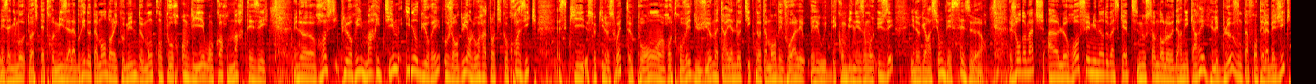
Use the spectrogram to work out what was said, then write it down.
Les animaux doivent être mis à l'abri notamment dans les communes de Montcontour, Anglier ou encore Martézé. Une recyclerie maritime inaugurée aujourd'hui en Loire-Atlantique au Croisic. Ce qui, ceux qui le souhaitent pourront retrouver du vieux matériel notamment des voiles et, des combinaisons usées. Inauguration dès 16 heures. Jour de match à l'Euro féminin de basket. Nous sommes dans le dernier carré. Les Bleus vont affronter la Belgique,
